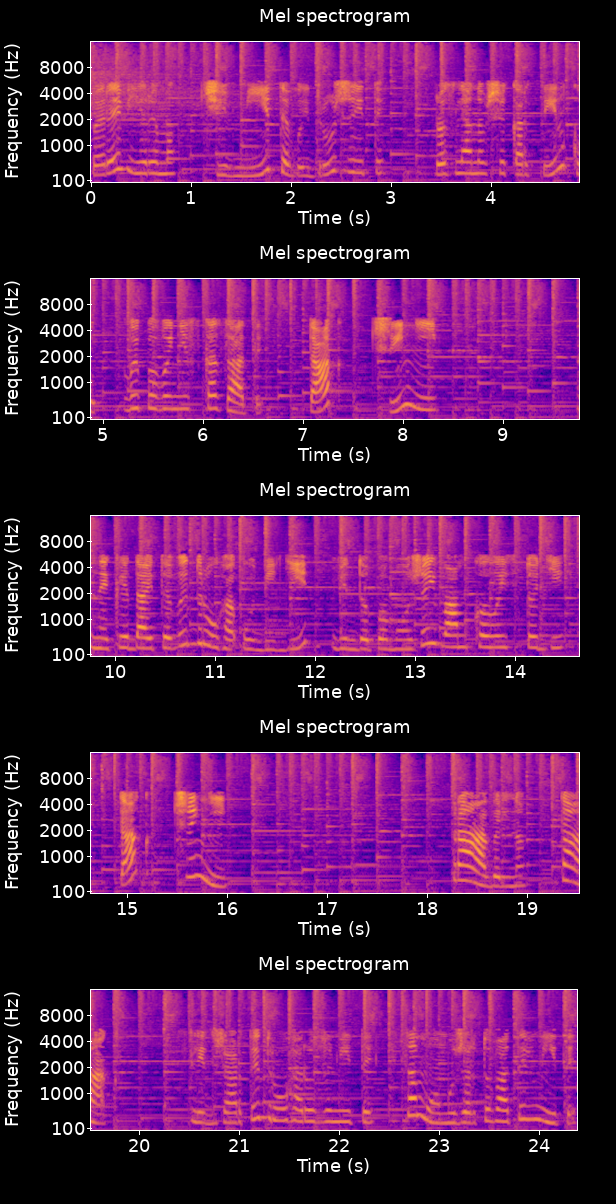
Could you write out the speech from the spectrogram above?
перевіримо, чи вмієте ви дружити. Розглянувши картинку, ви повинні сказати так чи ні. Не кидайте ви друга у біді, він допоможе й вам колись тоді. Так чи ні? Правильно, так. Слід жарти друга розуміти, самому жартувати вміти,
